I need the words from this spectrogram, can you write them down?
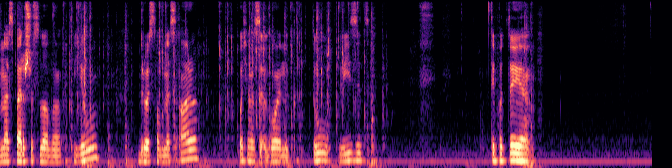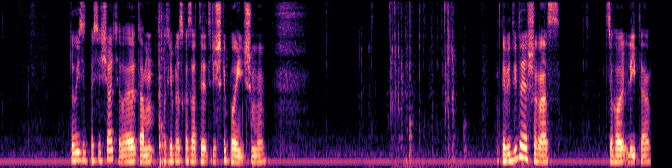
у нас перше слово you, друге слово у нас are, потім у нас going to visit. Типу, ти. To visit посіщать, але там потрібно сказати трішки по-іншому. Ти відвідаєш у нас цього літа?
